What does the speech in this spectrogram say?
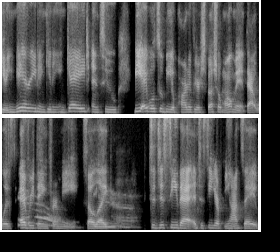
getting married and getting engaged, and to be able to be a part of your special moment. That was everything yeah. for me. So like. Yeah to just see that and to see your fiance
